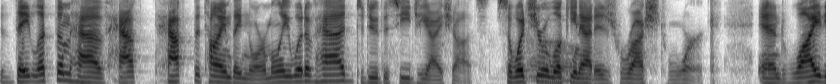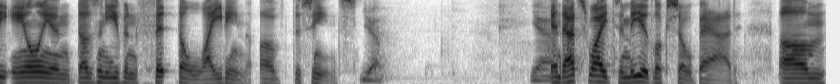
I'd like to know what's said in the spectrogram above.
they let them have half half the time they normally would have had to do the CGI shots. So what you're looking at is rushed work, and why the alien doesn't even fit the lighting of the scenes Yeah. Yeah. and that's why to me it looks so bad. Um,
